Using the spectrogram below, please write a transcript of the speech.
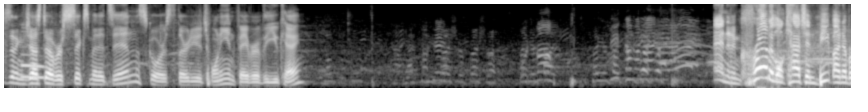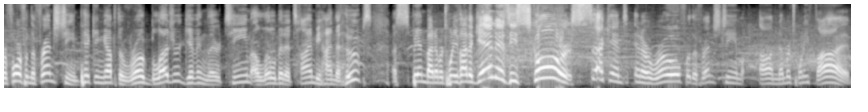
Sitting just over six minutes in, the score is 30 to 20 in favor of the UK. And an incredible catch and beat by number four from the French team, picking up the rogue bludger, giving their team a little bit of time behind the hoops. A spin by number 25 again as he scores. Second in a row for the French team on number 25.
